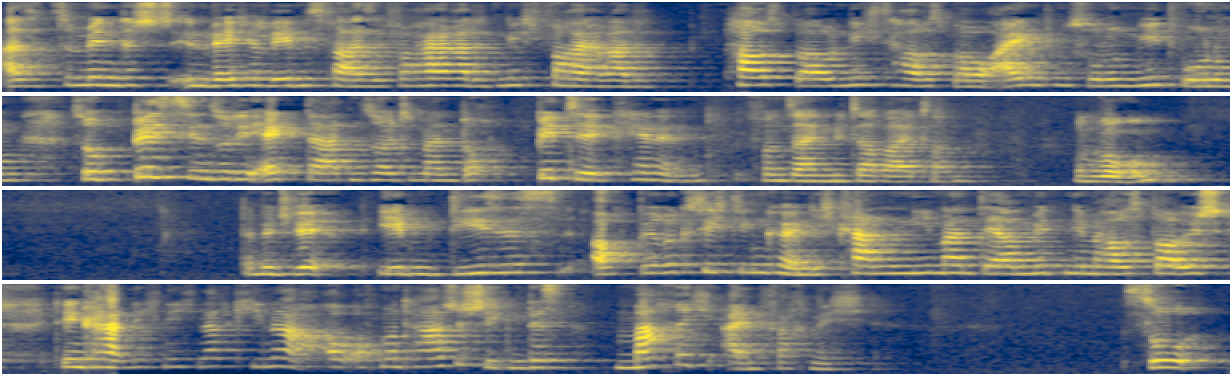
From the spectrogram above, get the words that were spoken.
Also zumindest in welcher Lebensphase verheiratet, nicht verheiratet, Hausbau, Nicht-Hausbau, Eigentumswohnung, Mietwohnung. So ein bisschen so die Eckdaten sollte man doch bitte kennen von seinen Mitarbeitern. Und warum? damit wir eben dieses auch berücksichtigen können. Ich kann niemand, der mitten im Hausbau ist, den kann ich nicht nach China auf Montage schicken. Das mache ich einfach nicht. So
